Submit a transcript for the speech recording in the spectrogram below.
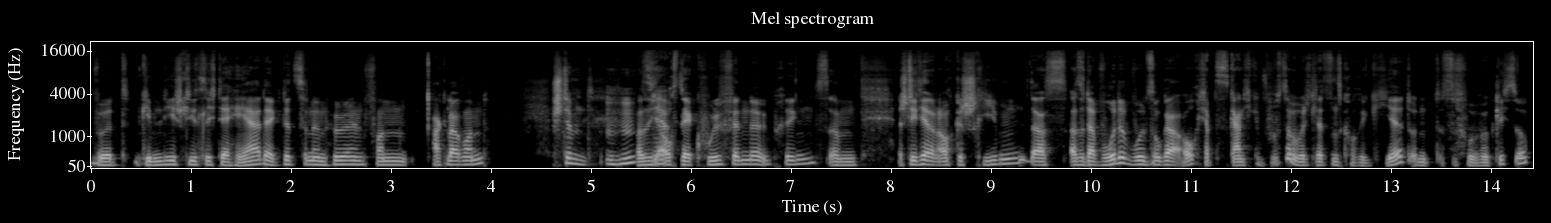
wird Gimli schließlich der Herr der glitzernden Höhlen von Aglarond. Stimmt. Mhm. Was ich ja. auch sehr cool finde übrigens. Ähm, es steht ja dann auch geschrieben, dass, also da wurde wohl sogar auch, ich habe das gar nicht gewusst, aber wurde ich letztens korrigiert und das ist wohl wirklich so,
